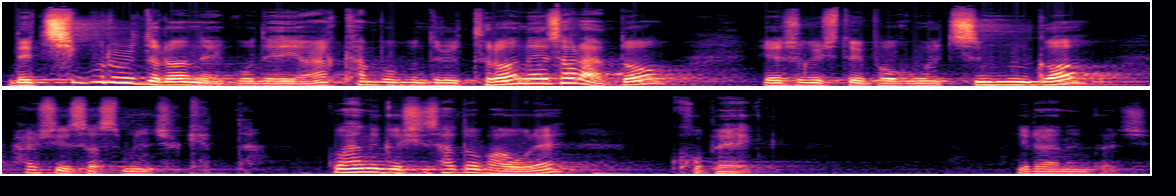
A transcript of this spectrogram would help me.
내 치부를 드러내고 내 연약한 부분들을 드러내서라도 예수 그리스도의 복음을 증거할 수 있었으면 좋겠다. 그 하는 것이 사도 바울의 고백이라는 거죠.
